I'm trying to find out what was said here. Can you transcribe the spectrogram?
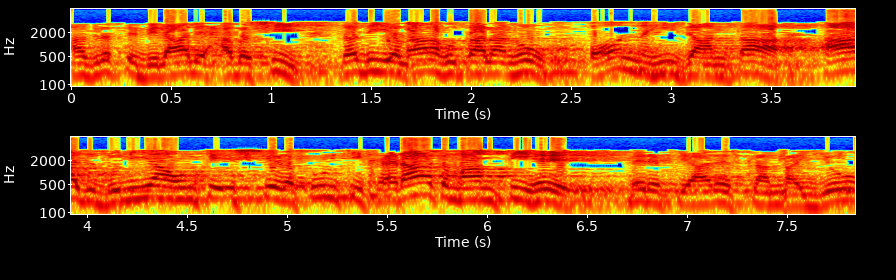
حضرت بلال حبشی رضی اللہ تعالیٰ عنہ کون نہیں جانتا؟ آج دنیا ان کے عشق رسول کی خیرات مانگتی ہے۔ میرے پیارے اسلام بھائیوں،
